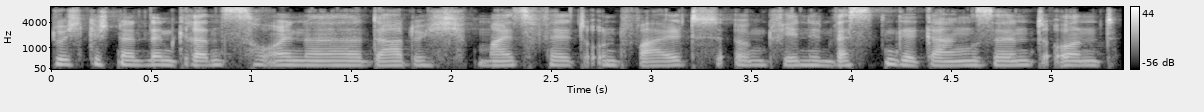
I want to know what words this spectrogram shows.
durchgeschnittenen Grenzzäune da durch Maisfeld und Wald irgendwie in den Westen gegangen sind und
